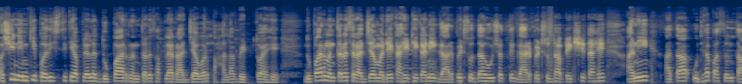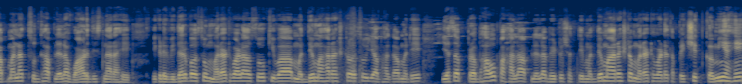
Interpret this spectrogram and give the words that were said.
अशी नेमकी परिस्थिती आपल्याला दुपारनंतरच आपल्या राज्यावर पाहायला भेटतो आहे. दुपारनंतरच राज्यामध्ये काही ठिकाणी गारपीटसुद्धा होऊ शकते. गारपीटसुद्धा अपेक्षित आहे. आणि आता उद्यापासून तापमानातसुद्धा आपल्याला वाढ दिसणार आहे. इकडे विदर्भ असो मराठवाडा असो किंवा मध्य महाराष्ट्र असो या भागामध्ये याचा प्रभाव पाहायला आपल्याला भेटू शकते. मध्य महाराष्ट्र मराठवाड्यात अपेक्षित कमी आहे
